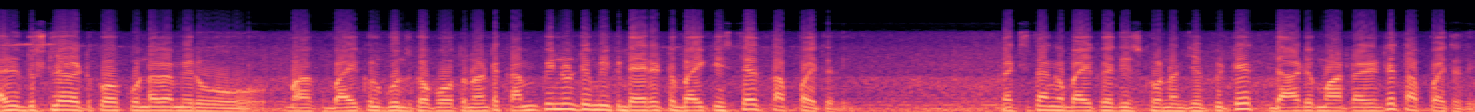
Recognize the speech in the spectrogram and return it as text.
అది దృష్టిలో పెట్టుకోకుండా మీరు మాకు బైకులు గుంజుకపోతున్నా అంటే కంపెనీ నుండి మీకు డైరెక్ట్ బైక్ ఇస్తే తప్పు అవుతుంది ఖచ్చితంగా బైకే తీసుకోండి అని చెప్పితే డాడీ మాట్లాడింటే తప్పు అవుతుంది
